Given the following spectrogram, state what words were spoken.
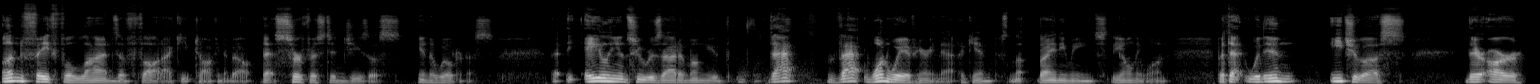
unfaithful lines of thought I keep talking about that surfaced in Jesus in the wilderness. That the aliens who reside among you, that that one way of hearing that, again, it's not by any means the only one, but that within each of us there are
